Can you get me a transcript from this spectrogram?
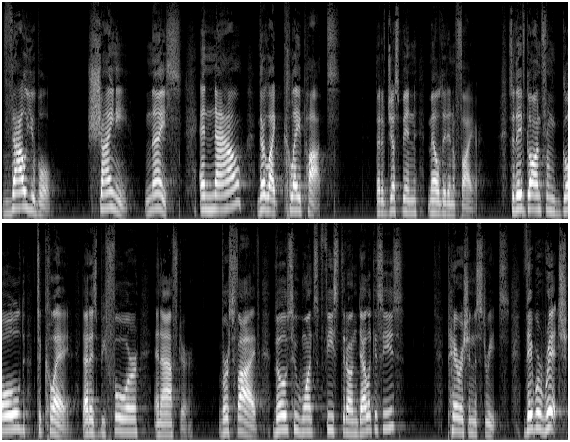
valuable, shiny, nice. And now they're like clay pots that have just been melded in a fire. So they've gone from gold to clay. That is before and after. Verse 5 Those who once feasted on delicacies perish in the streets. They were rich,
